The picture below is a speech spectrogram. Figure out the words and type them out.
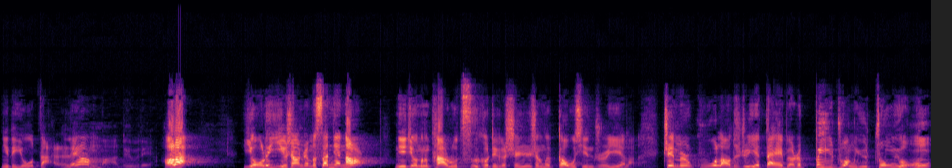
你得有胆量嘛，对不对？好了，有了以上这么三件套，你就能踏入刺客这个神圣的高薪职业了。这门古老的职业代表着悲壮与忠勇。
